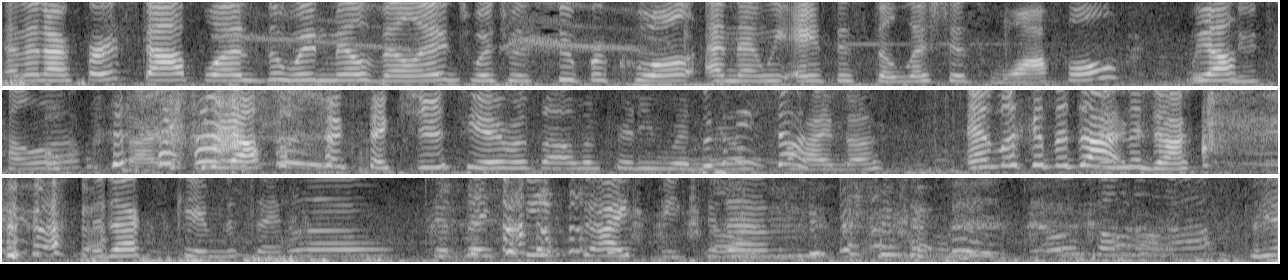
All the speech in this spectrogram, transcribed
And then our first stop was the Windmill Village, which was super cool. And then we ate this delicious waffle with We also- Nutella. Oh, Sorry. we also took pictures here with all the pretty windmills these behind us. And look at the ducks! And the ducks. the ducks came to say hello because they speak to. I speak to them. Oh, Yay!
